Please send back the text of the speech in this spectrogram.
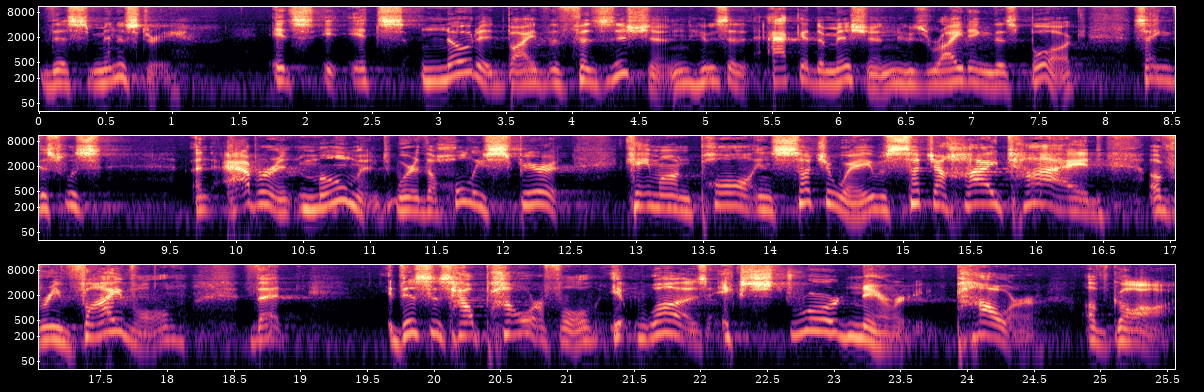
this ministry. It's, it's noted by the physician who's an academician who's writing this book, saying this was an aberrant moment where the Holy Spirit came on Paul in such a way, it was such a high tide of revival that this is how powerful it was extraordinary power of God.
